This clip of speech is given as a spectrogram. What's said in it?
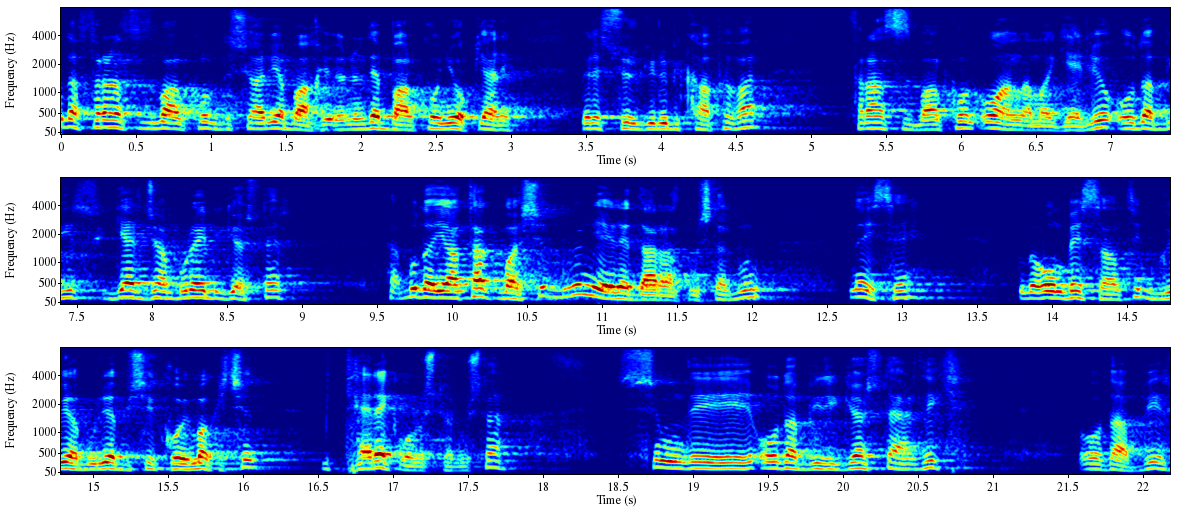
Bu da Fransız balkon dışarıya bakıyor. Önünde balkon yok yani böyle sürgülü bir kapı var. Fransız balkon o anlama geliyor. O da bir. Gel Can burayı bir göster. Ha, bu da yatak başı. Bunu niye öyle daraltmışlar? Bunu neyse. Bu da 15 santim güya buraya bir şey koymak için bir terek oluşturmuşlar. Şimdi o da biri gösterdik. O da bir.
